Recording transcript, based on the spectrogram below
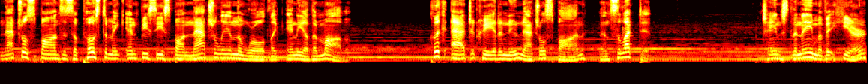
Natural spawns is supposed to make NPCs spawn naturally in the world like any other mob. Click add to create a new natural spawn, then select it. Change the name of it here,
